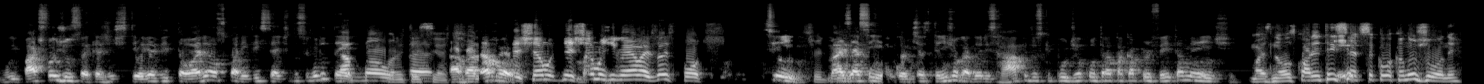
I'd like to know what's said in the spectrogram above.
O empate foi justo, é que a gente teve a vitória aos 47 do segundo tempo. Tá bom, 47. É, tava na mão. Deixamos, deixamos de ganhar mais dois pontos. Sim, mas assim, o Corinthians tem jogadores rápidos que podiam contra-atacar perfeitamente. Mas não os 47 e... você colocando o Jô, né?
